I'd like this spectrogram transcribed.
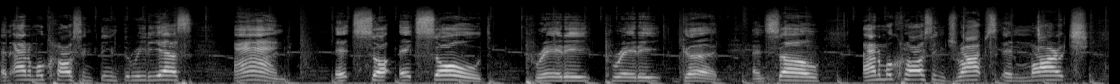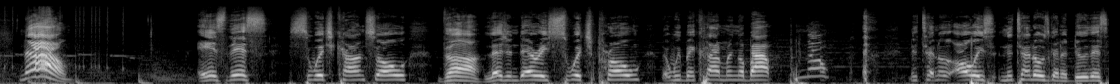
an Animal Crossing themed 3DS, and it so it sold pretty pretty good. And so, Animal Crossing drops in March. Now, is this Switch console the legendary Switch Pro that we've been clamoring about? No. Nintendo always Nintendo's gonna do this.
